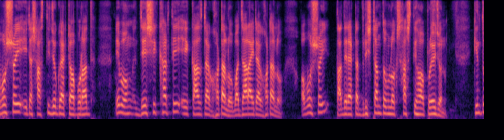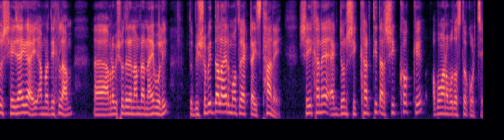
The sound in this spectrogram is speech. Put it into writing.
অবশ্যই এটা শাস্তিযোগ্য একটা অপরাধ এবং যে শিক্ষার্থী এই কাজটা ঘটালো বা যারা এটা ঘটালো, অবশ্যই তাদের একটা দৃষ্টান্তমূলক শাস্তি হওয়া প্রয়োজন। কিন্তু সেই জায়গায় আমরা দেখলাম আমরা বিশ্ববিদ্যালয়ের নামটা নাই বলি, তো বিশ্ববিদ্যালয়ের মতো একটা স্থানে সেইখানে একজন শিক্ষার্থী তার শিক্ষককে অপমান অপদস্থ করছে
